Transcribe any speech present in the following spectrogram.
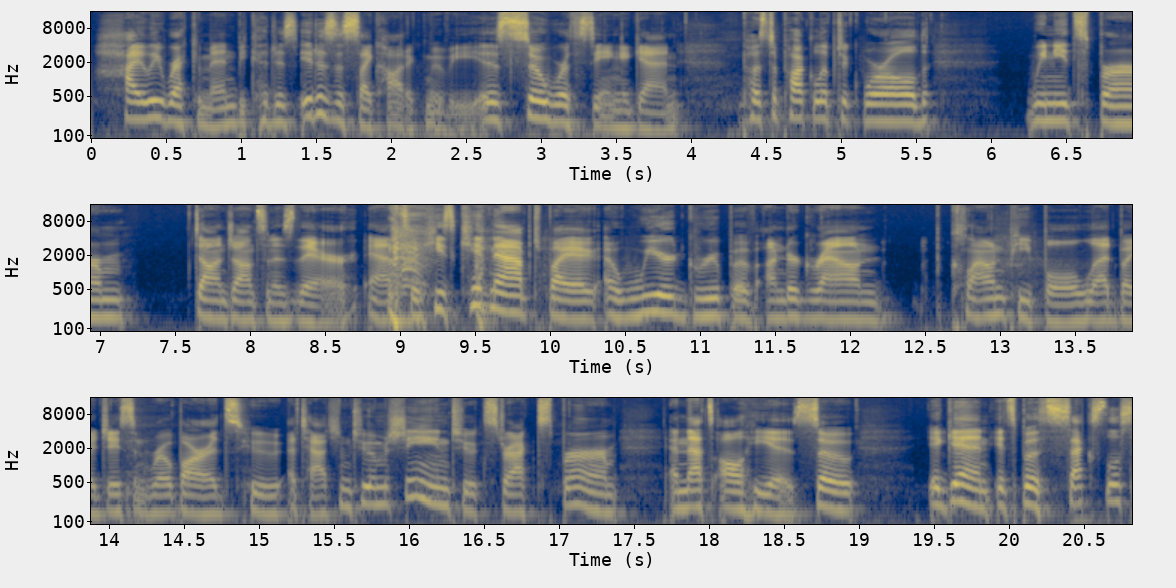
highly recommend because it is, it is a psychotic movie. It is so worth seeing again. Post apocalyptic world, we need sperm. Don Johnson is there. And so he's kidnapped by a, a weird group of underground clown people led by Jason Robards who attach him to a machine to extract sperm. And that's all he is. So again, it's both sexless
